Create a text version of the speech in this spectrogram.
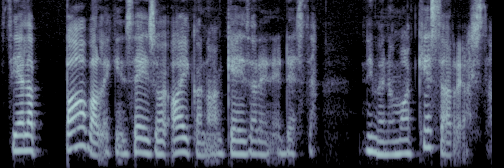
Siellä Paavallekin seisoi aikanaan keisarin edessä nimenomaan Kesareassa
